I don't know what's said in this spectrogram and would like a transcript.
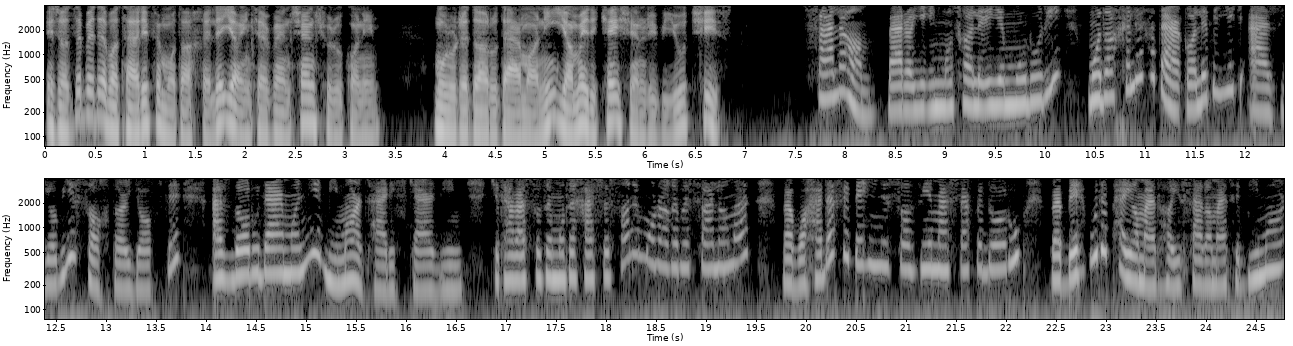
اجازه بده با تعریف مداخله یا intervention شروع کنیم. مرور دارو درمانی یا medication review چیست؟ سلام برای این مطالعه مروری مداخله را در قالب یک ارزیابی ساختار یافته از دارو درمانی بیمار تعریف کردیم که توسط متخصصان مراقبت سلامت و با هدف بهینه سازی مصرف دارو و بهبود پیامدهای سلامت بیمار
